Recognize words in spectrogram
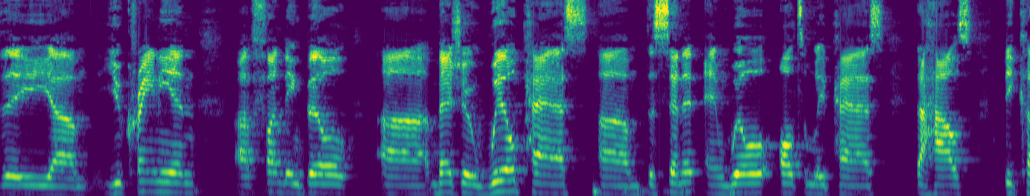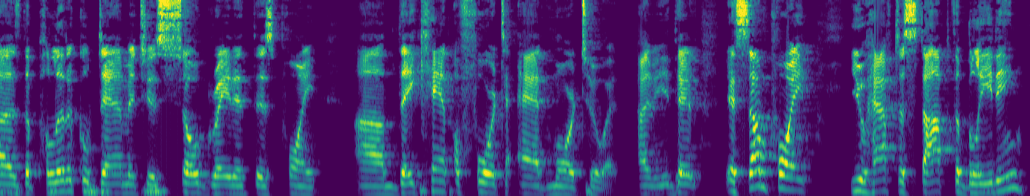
the um, Ukrainian uh, funding bill uh, measure will pass um, the Senate and will ultimately pass the House because the political damage is so great at this point. Um, they can't afford to add more to it. I mean, at some point, you have to stop the bleeding.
